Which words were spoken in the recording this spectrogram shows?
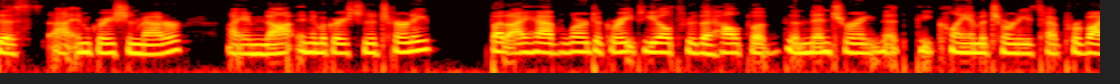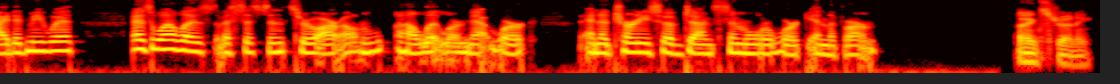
this uh, immigration matter. I am not an immigration attorney, but I have learned a great deal through the help of the mentoring that the CLAM attorneys have provided me with, as well as assistance through our own uh, Littler network and attorneys who have done similar work in the firm. Thanks, Jenny.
